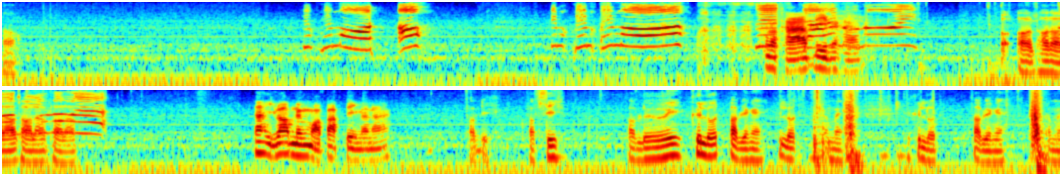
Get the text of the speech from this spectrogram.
อ้าวพี่พี่หมอเอ้าพี่พี่พี่หมอหมอครับดีไหมครับหน่อยเออเออถอดถอดแล้วถอดแล้วถอดแล้วถ้าอีกรอบนึงหมอปรับจริงแล้วนะปรับดิปรับสิปรับเลยขึ้นรถปรับยังไง ขึ้นรถทำไมขึ้นรถ ปรับยังไงทำไม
